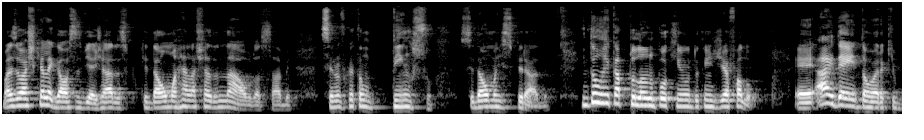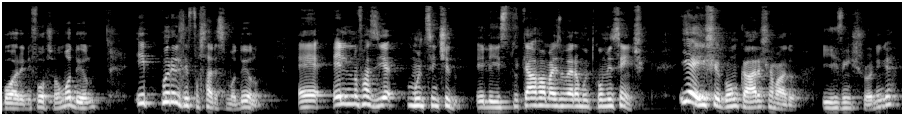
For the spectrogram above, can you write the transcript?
mas eu acho que é legal essas viajadas porque dá uma relaxada na aula, sabe? Você não fica tão tenso, você dá uma respirada. Então, recapitulando um pouquinho do que a gente já falou. É, a ideia então era que Bohr ele forçou o modelo, e por ele ter forçado esse modelo, é, ele não fazia muito sentido. Ele explicava, mas não era muito convincente. E aí chegou um cara chamado Irving Schrödinger,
